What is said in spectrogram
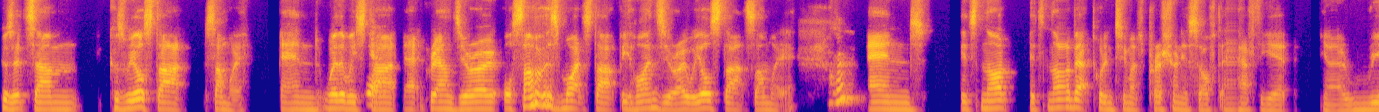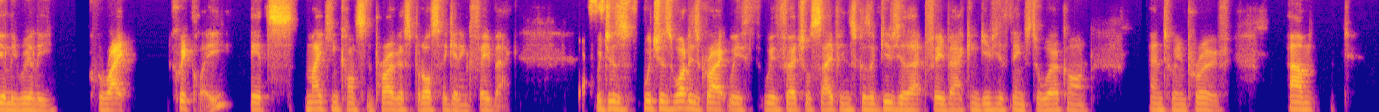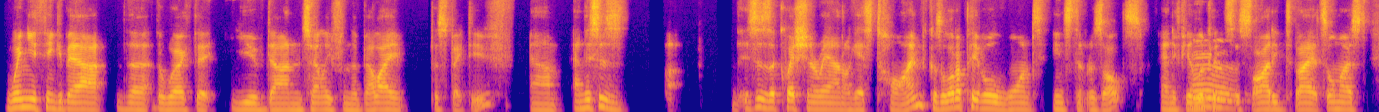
Because it's um because we all start somewhere and whether we start yeah. at ground zero or some of us might start behind zero we all start somewhere. Mm-hmm. and it's not it's not about putting too much pressure on yourself to have to get you know really really great quickly. It's making constant progress but also getting feedback yes. which is which is what is great with with virtual sapiens because it gives you that feedback and gives you things to work on and to improve um, when you think about the the work that you've done certainly from the ballet perspective um, and this is uh, this is a question around i guess time because a lot of people want instant results and if you look mm. at society today it's almost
